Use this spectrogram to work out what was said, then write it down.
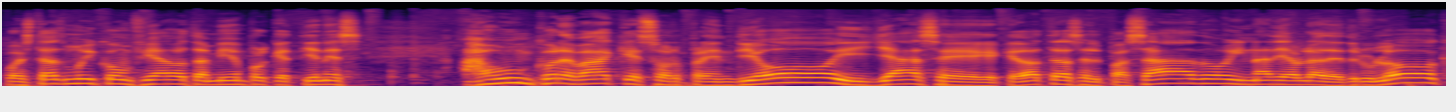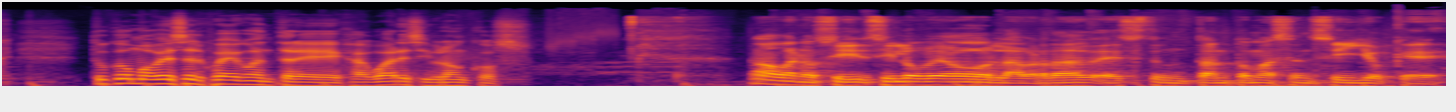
¿O estás muy confiado también porque tienes a un coreback que sorprendió y ya se quedó atrás el pasado y nadie habla de Drew Lock? ¿Tú cómo ves el juego entre Jaguares y Broncos? No, bueno, sí, sí lo veo, la verdad, es un tanto más sencillo que,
